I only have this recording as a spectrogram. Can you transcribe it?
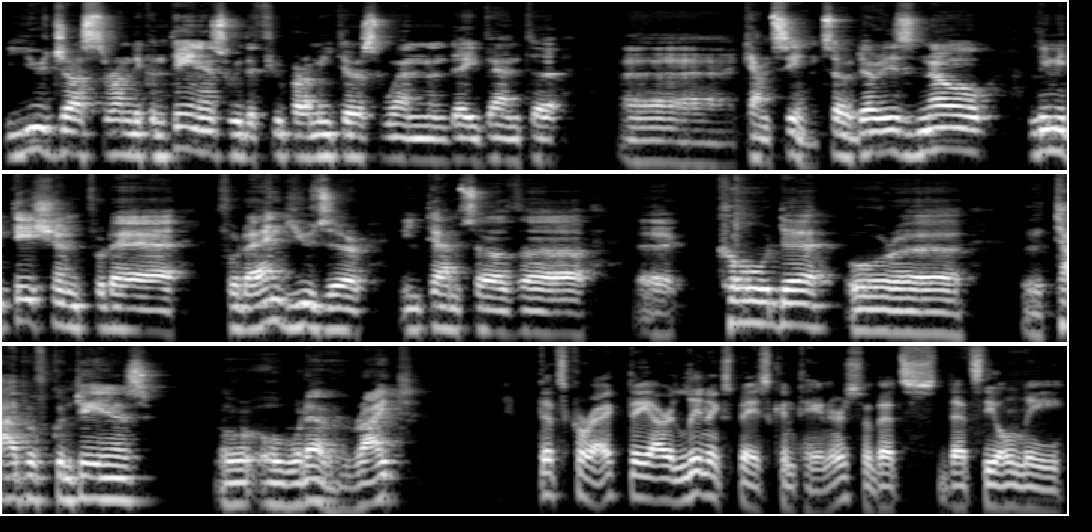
you just run the containers with a few parameters when the event uh, uh, comes in. So there is no limitation for the for the end user in terms of uh, code or type of containers or, or whatever, right? That's correct. They are Linux-based containers, so that's that's the only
